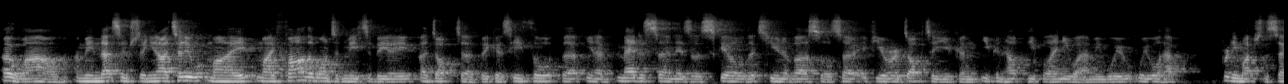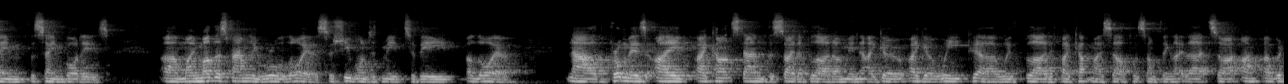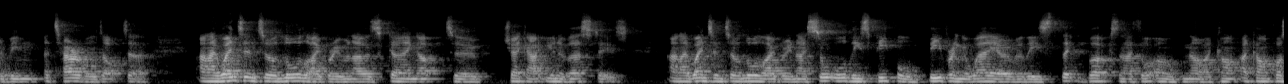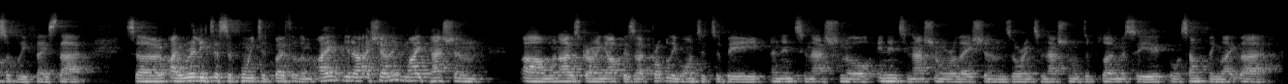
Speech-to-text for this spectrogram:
Oh wow! I mean, that's interesting. You know, I tell you what, my my father wanted me to be a, a, doctor because he thought that you know medicine is a skill that's universal. So if you're a doctor, you can you can help people anywhere. I mean, we we all have pretty much the same the same bodies. Uh, my mother's family were all lawyers, so she wanted me to be a lawyer. Now the problem is I, I can't stand the sight of blood. I mean I go I go weak uh, with blood if I cut myself or something like that. So I, I would have been a terrible doctor. And I went into a law library when I was going up to check out universities. And I went into a law library and I saw all these people beavering away over these thick books. And I thought, oh no, I can't, I can't possibly face that. So I really disappointed both of them. I, you know, actually, I think my passion um, when I was growing up is I probably wanted to be an international in international relations or international diplomacy or something like that.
